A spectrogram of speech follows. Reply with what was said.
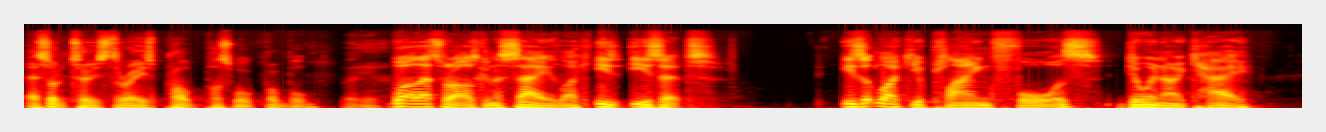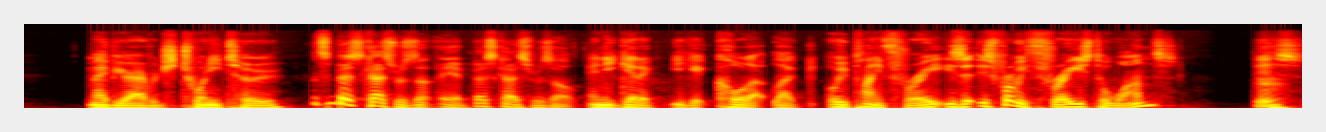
That sort of twos threes prob- possible probable. But yeah. Well, that's what I was going to say. Like, is is it is it like you're playing fours, doing okay? Maybe you average twenty two, What's the best case result? Yeah, best case result. and you get a you get called up. Like, are you playing three? Is it? It's probably threes to ones. This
